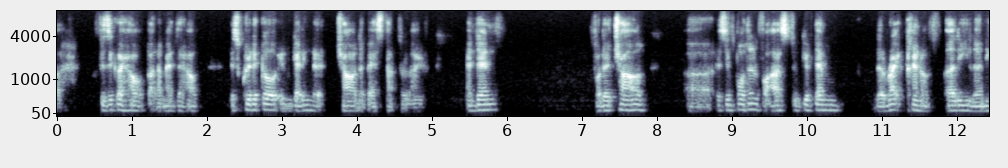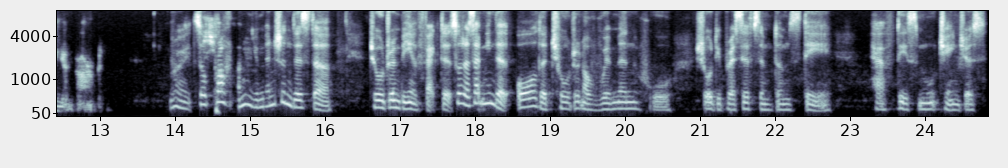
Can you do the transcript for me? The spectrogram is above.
her physical health but her mental health, is critical in getting the child the best start to life. And then, for the child, uh, it's important for us to give them the right kind of early learning environment. Right. So, Prof, I mean, you mentioned this the children being affected. So, does that mean that all the children of women who show depressive symptoms they have these mood changes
